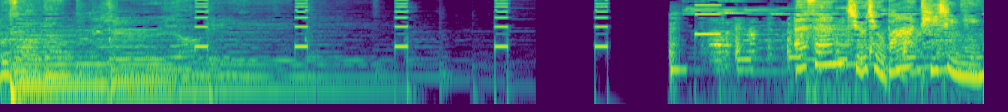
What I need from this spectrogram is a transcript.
不走的只有你。FM 九九八提醒您，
